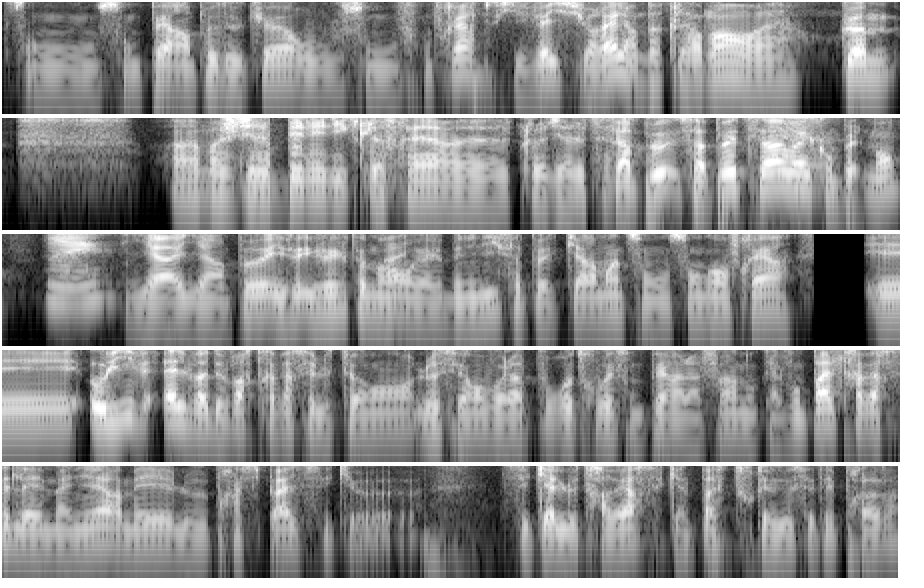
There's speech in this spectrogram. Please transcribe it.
son, son père un peu de cœur ou son, son frère, parce qu'il veille sur elle. Ah bah clairement, ouais. Comme Ah, moi je dirais Bénédicte le frère, euh, Claudia le père. ça peut, ça peut être ça, ouais, complètement. Ouais. Il y a, il y a un peu, ex- exactement, ouais, Bénédicte, ça peut être carrément de son, son grand frère. Et Olive, elle, va devoir traverser le temps- l'océan voilà, pour retrouver son père à la fin. Donc elles vont pas le traverser de la même manière, mais le principal, c'est que c'est qu'elle le traverse et qu'elles passent toutes les deux cette épreuve.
